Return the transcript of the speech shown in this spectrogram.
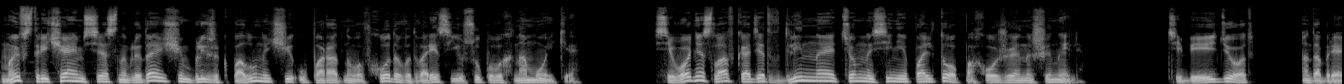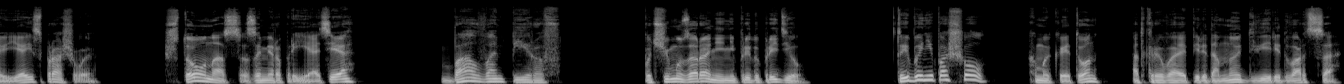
Мы встречаемся с наблюдающим ближе к полуночи у парадного входа во дворец Юсуповых на мойке. Сегодня Славка одет в длинное темно-синее пальто, похожее на шинель. «Тебе идет», — одобряю я и спрашиваю. «Что у нас за мероприятие?» «Бал вампиров». «Почему заранее не предупредил?» «Ты бы не пошел», — хмыкает он, открывая передо мной двери дворца.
